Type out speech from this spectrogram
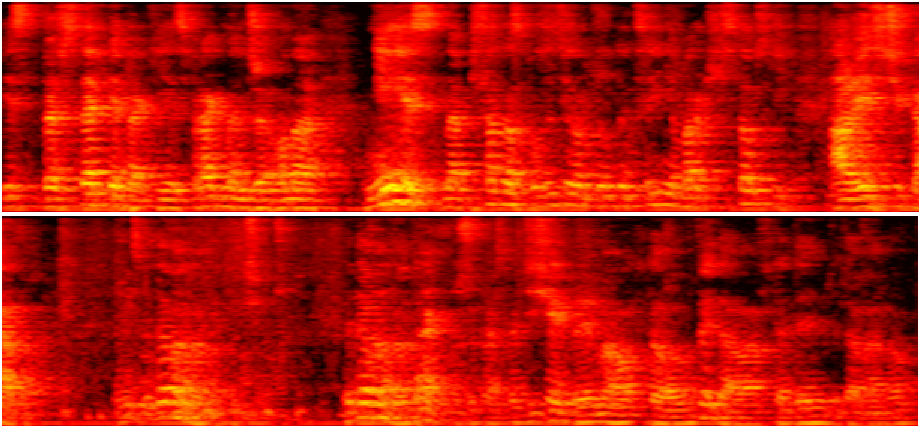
jest we wstępie taki jest fragment, że ona nie jest napisana z pozycji ortodoksyjnie marksistowskich, ale jest ciekawa. Więc wydawano takie książki. Wydawano, tak, proszę Państwa. Dzisiaj by mało kto wydał, a wtedy wydawano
